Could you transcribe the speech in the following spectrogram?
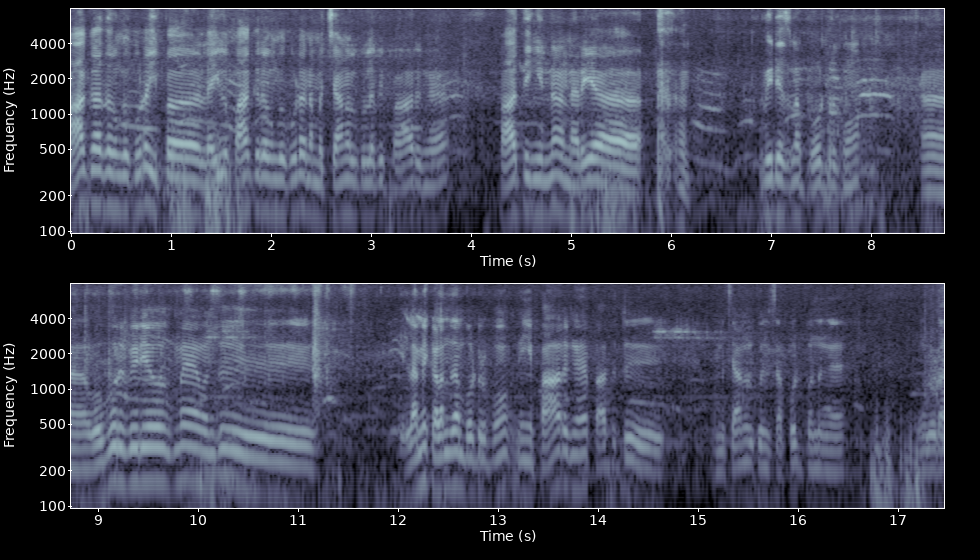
பார்க்காதவங்க கூட இப்போ லைவ் பார்க்குறவங்க கூட நம்ம சேனலுக்குள்ளே போய் பாருங்கள் பார்த்தீங்கன்னா நிறையா வீடியோஸ்லாம் போட்டிருக்கோம். ஒவ்வொரு வீடியோவுக்குமே வந்து எல்லாமே கலந்து தான் போட்டிருப்போம். நீங்கள் பாருங்கள் பார்த்துட்டு நம்ம சேனல் கொஞ்சம் சப்போர்ட் பண்ணுங்கள் உங்களோட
